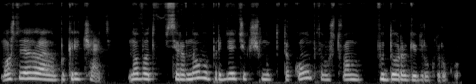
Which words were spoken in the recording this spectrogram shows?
можете даже ладно, покричать, но вот все равно вы придете к чему-то такому, потому что вам вы дороги друг другу.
